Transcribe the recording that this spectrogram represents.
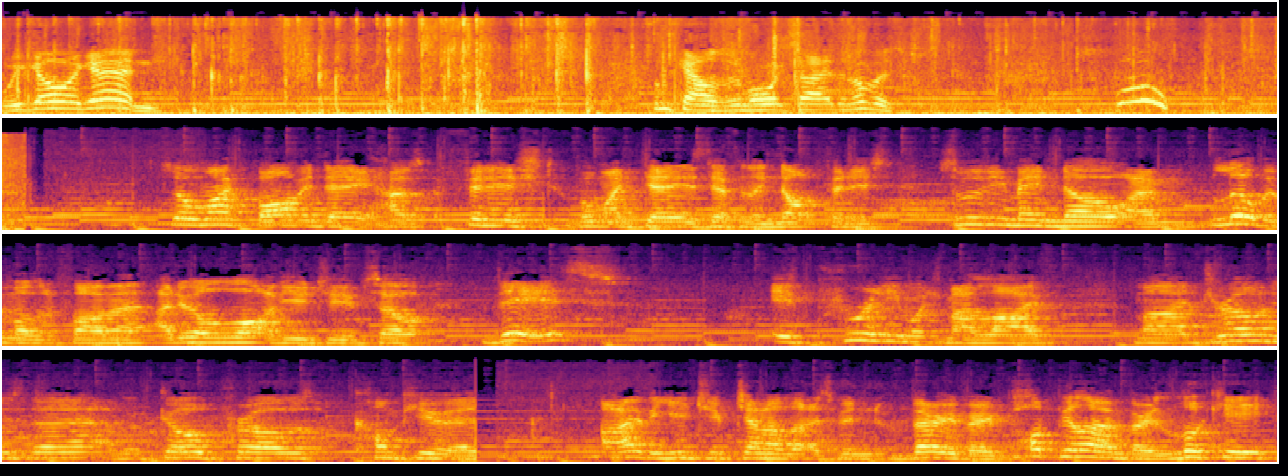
we go again. Some cows are more excited than others. Woo! So my farming day has finished, but my day is definitely not finished. Some of you may know I'm a little bit more than a farmer. I do a lot of YouTube. So this is pretty much my life. My drone is there, I've got GoPros, computers. I have a YouTube channel that has been very, very popular. I'm very lucky.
